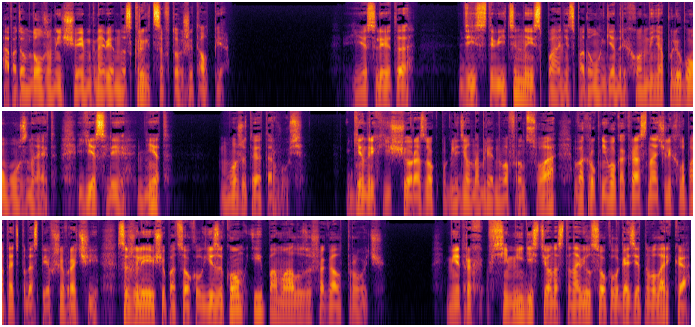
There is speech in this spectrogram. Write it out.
а потом должен еще и мгновенно скрыться в той же толпе. Если это действительно испанец, подумал Генрих, он меня по-любому узнает. Если нет, может и оторвусь. Генрих еще разок поглядел на бледного Франсуа, вокруг него как раз начали хлопотать подоспевшие врачи, сожалеюще подсокал языком и помалу зашагал прочь. Метрах в семидесяти он остановился около газетного ларька,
